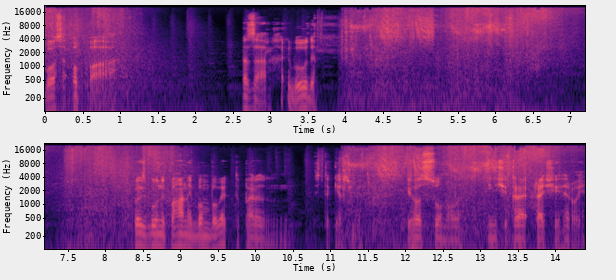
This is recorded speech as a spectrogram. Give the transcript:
босса. Опа. Казар, хай буде. Колись був непоганий бомбовик, тепер ось таке собі. Його зсунули. Інші кра... кращі герої.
